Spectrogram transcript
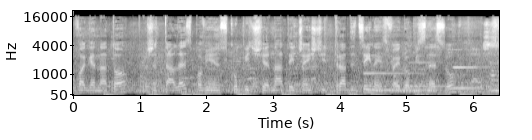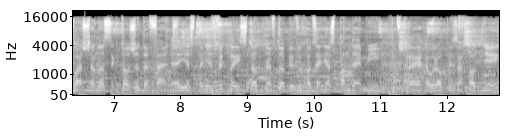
uwagę na to, że Thales powinien skupić się na tej części tradycyjnej swojego biznesu, zwłaszcza na sektorze defense. E, Jest to niezwykle istotne w dobie wychodzenia z pandemii w krajach Europy Zachodniej,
